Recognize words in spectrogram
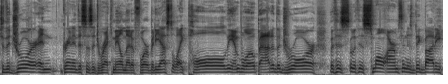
to the drawer. And granted, this is a direct mail metaphor, but he has to like pull the envelope out of the drawer with his with his small arms and his big body,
